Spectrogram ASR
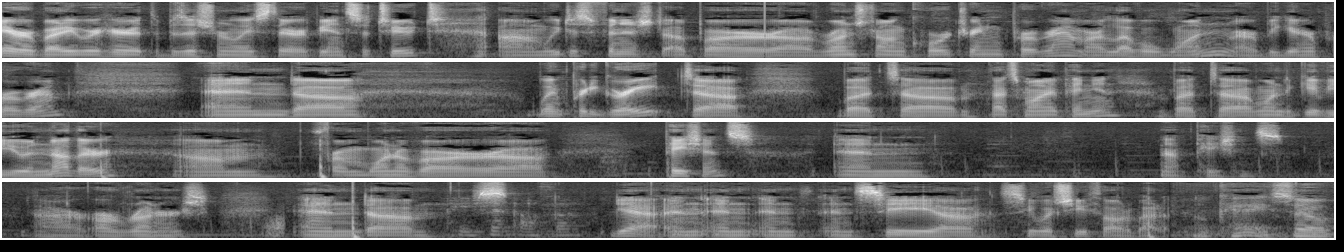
Hey everybody, we're here at the Position Release Therapy Institute. Um, we just finished up our uh, Run Strong Core Training Program, our Level 1, our beginner program, and uh, went pretty great, uh, but um, that's my opinion. But uh, I wanted to give you another um, from one of our uh, patients, and not patients, our, our runners, and um, Patient alpha. yeah, and, and, and, and see, uh, see what she thought about it. Okay, so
